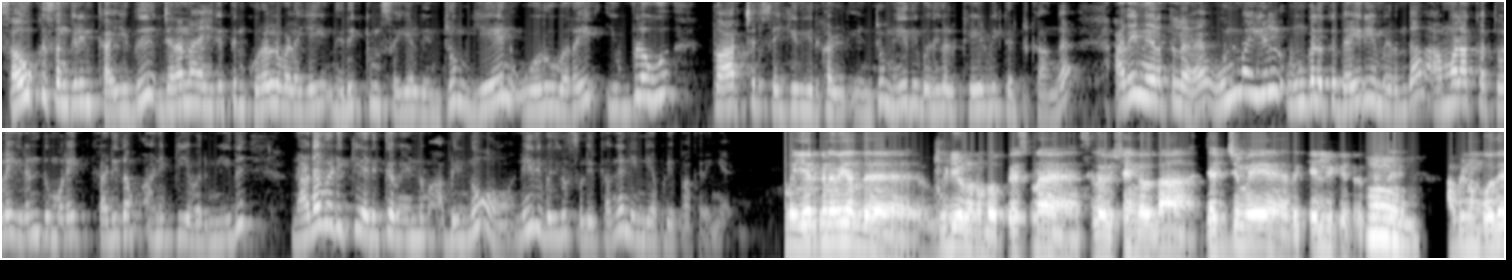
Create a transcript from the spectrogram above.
சவுக்கு சங்கரின் கைது ஜனநாயகத்தின் குரல் வலையை நெரிக்கும் செயல் என்றும் ஏன் ஒருவரை இவ்வளவு டார்ச்சர் செய்கிறீர்கள் என்றும் நீதிபதிகள் கேள்வி கேட்டிருக்காங்க. அதே நேரத்தில் உண்மையில் உங்களுக்கு தைரியம் இருந்தால் அமலாக்கத்துறை இரண்டு முறை கடிதம் அனுப்பியவர் மீது நடவடிக்கை எடுக்க வேண்டும் அப்படின்னும் நீதிபதிகள் சொல்லியிருக்காங்க. நீங்கள் எப்படி பார்க்குறீங்க நம்ம ஏற்கனவே அந்த வீடியோல நம்ம பேசின சில விஷயங்கள் தான் ஜட்ஜுமே அது கேள்வி கேட்டிருக்காரு. ம். அப்படின்னும் போது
